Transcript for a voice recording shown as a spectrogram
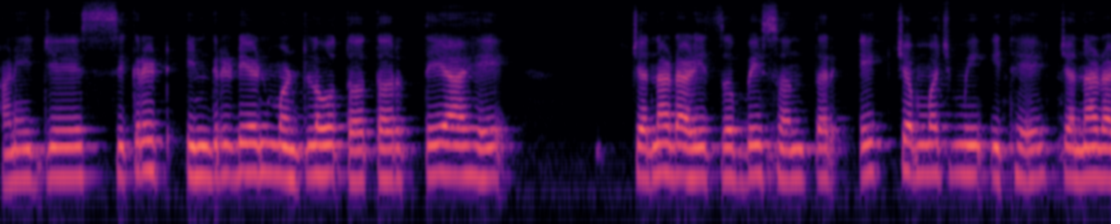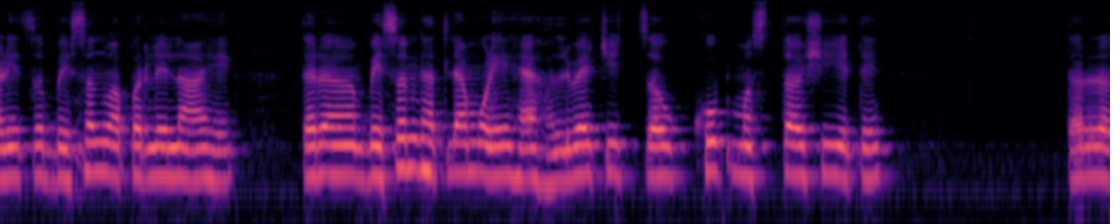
आणि जे सिक्रेट इन्ग्रेडियंट म्हटलं होतं तर ते आहे चना डाळीचं बेसन. तर एक चम्मच मी इथे चना डाळीचं बेसन वापरलेलं आहे. तर बेसन घातल्यामुळे ह्या हलव्याची चव खूप मस्त अशी येते. तर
